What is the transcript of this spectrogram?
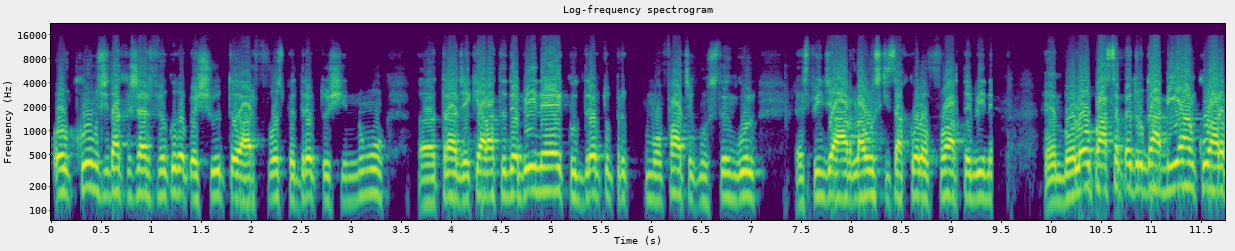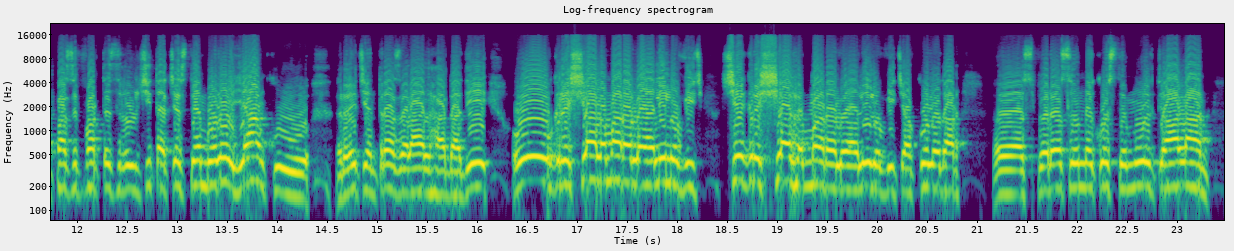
oricum și dacă și-ar fi făcut-o pe șut, ar fi fost pe dreptul și nu uh, trage chiar atât de bine cu dreptul cum o face cu stângul. Respinge Arlauskis acolo foarte bine. Embolo pasă pentru Gabi Iancu, are pase foarte strălucite acest Embolo, Iancu recentrează la El Hadadi, o greșeală mare a lui Alilovic, ce greșeală mare a lui Alilovic acolo, dar uh, sperăm să nu ne coste mult, Alan,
